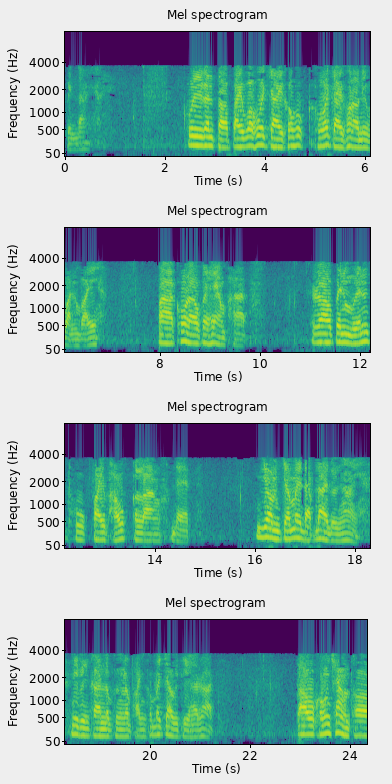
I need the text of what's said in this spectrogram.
เป็นได้ คุยกันต่อไปว่าหัวใจของหัวใจของเรานี่หวั่นไหวปากของเราก็แห้งผาก เราเป็นเหมือนถูกไฟเผากลางแดด ย่อมจะไม่ดับได้โดยง่าย นี่เป็นการลำพึงลำพันของพระเจ้าวิเทหราช เตาของช่างทอง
